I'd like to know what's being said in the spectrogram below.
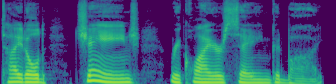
titled Change Requires Saying Goodbye.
